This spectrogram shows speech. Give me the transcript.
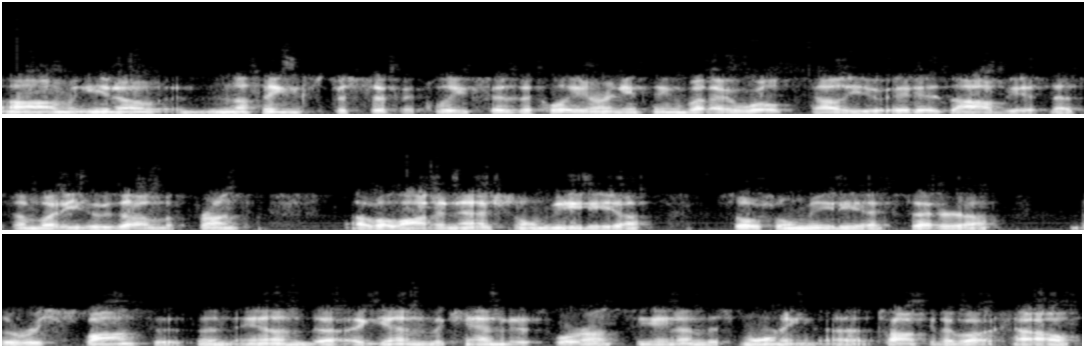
Um, you know, nothing specifically physically or anything, but I will tell you it is obvious that somebody who's on the front of a lot of national media, social media, etc., the responses and and uh, again, the candidates were on CNN this morning uh, talking about how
